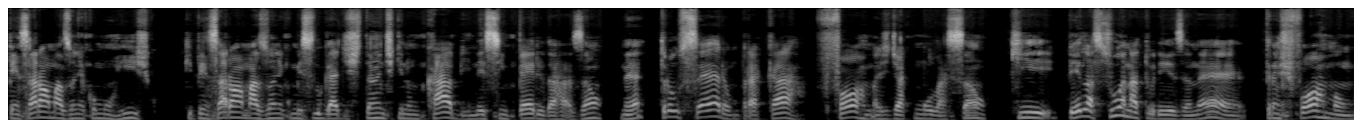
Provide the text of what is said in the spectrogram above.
pensaram a Amazônia como um risco, que pensaram a Amazônia como esse lugar distante que não cabe nesse império da razão, né? trouxeram para cá formas de acumulação que, pela sua natureza, né, transformam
